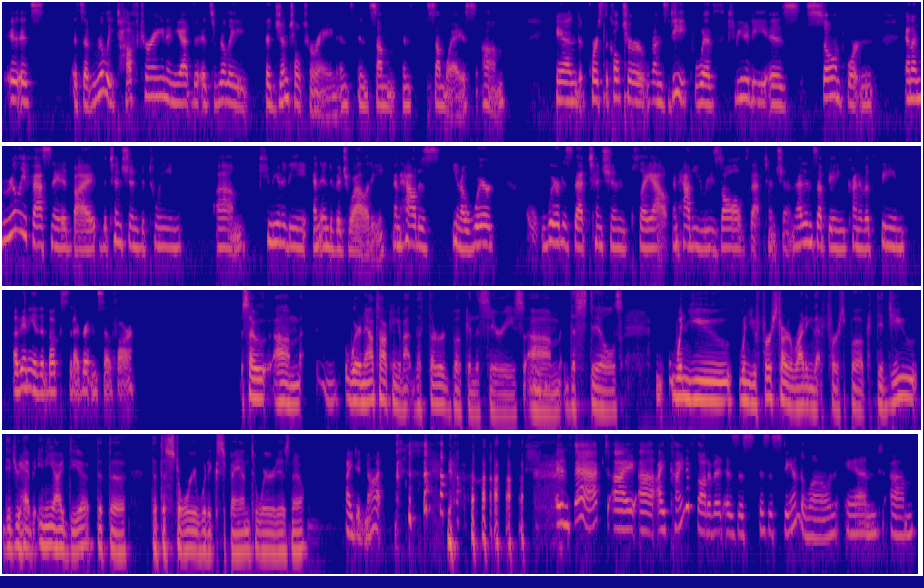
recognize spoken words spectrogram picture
it's it's a really tough terrain, and yet it's really a gentle terrain in in some in some ways. Um, and of course, the culture runs deep with community is so important. And I'm really fascinated by the tension between um, community and individuality, and how does you know where where does that tension play out and how do you resolve that tension? That ends up being kind of a theme of any of the books that i've written so far. So um, we're now talking about the third book in the series mm-hmm. um, the stills. When you when you first started writing that first book did you did you have any idea that the that the story would expand to where it is now? I did not in fact, I uh, I kind of thought of it as a as a standalone. And um,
